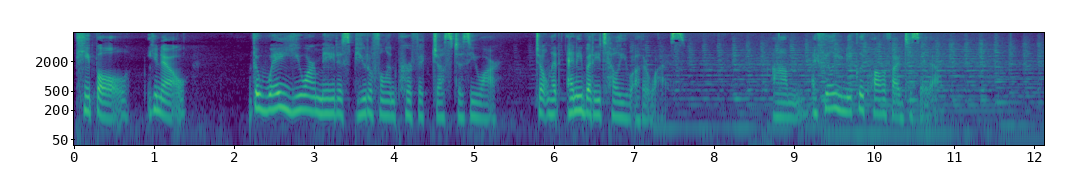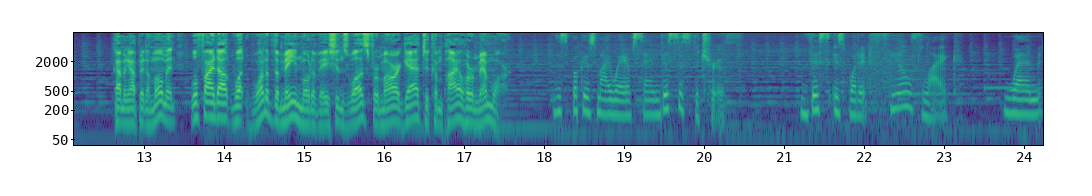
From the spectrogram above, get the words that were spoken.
people, you know, the way you are made is beautiful and perfect just as you are. Don't let anybody tell you otherwise. Um, I feel uniquely qualified to say that. Coming up in a moment, we'll find out what one of the main motivations was for Marra Gad to compile her memoir. This book is my way of saying this is the truth. This is what it feels like when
